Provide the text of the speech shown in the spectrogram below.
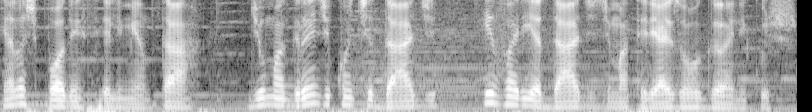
Elas podem se alimentar de uma grande quantidade e variedade de materiais orgânicos.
